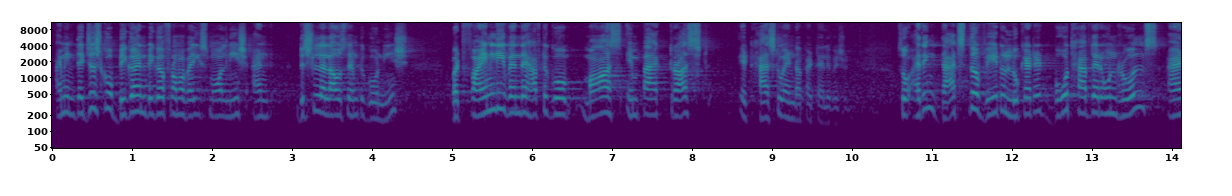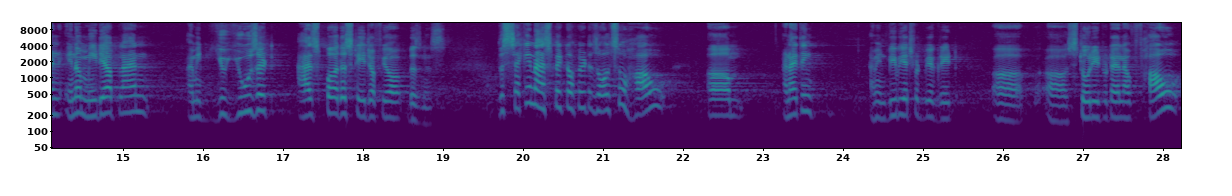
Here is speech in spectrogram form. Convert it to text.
I mean, they just go bigger and bigger from a very small niche, and digital allows them to go niche. But finally, when they have to go mass, impact, trust, it has to end up at television. So I think that's the way to look at it. Both have their own roles, and in a media plan, I mean, you use it as per the stage of your business. The second aspect of it is also how, um, and I think, I mean, BBH would be a great uh, uh, story to tell of how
